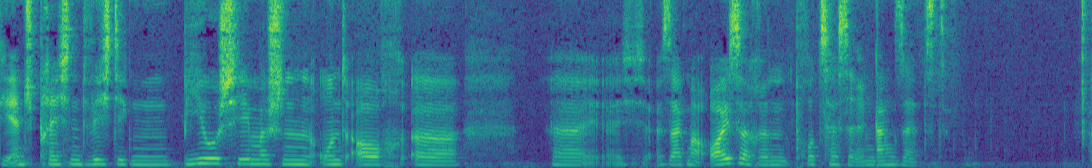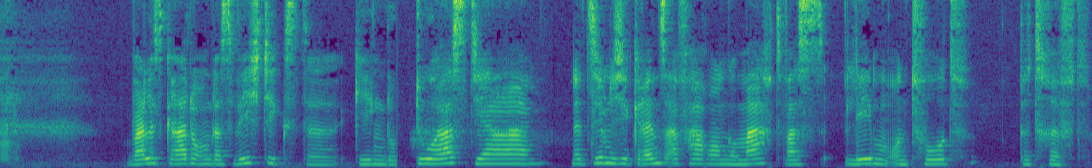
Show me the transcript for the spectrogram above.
die entsprechend wichtigen biochemischen und auch, äh, äh, ich sag mal, äußeren Prozesse in Gang setzt. Weil es gerade um das Wichtigste ging. Du, du hast ja eine ziemliche Grenzerfahrung gemacht, was Leben und Tod betrifft.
